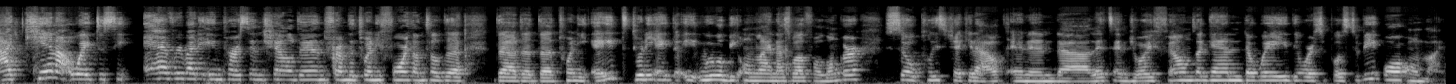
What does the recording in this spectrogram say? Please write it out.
I cannot wait to see everybody in person, Sheldon, from the 24th until the, the, the, the 28th. 28th, we will be online as well for longer. So please check it out. And then uh, let's enjoy films again the way they were supposed to be or online.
